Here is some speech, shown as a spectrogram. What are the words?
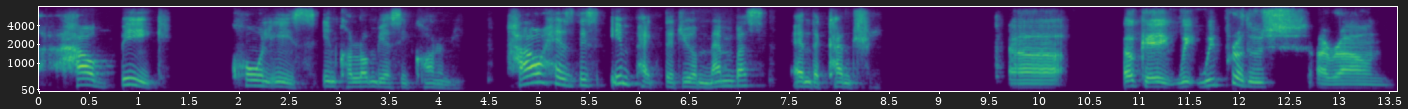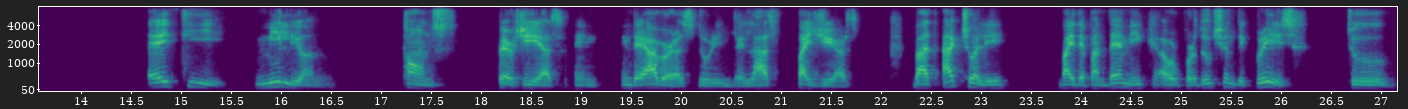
how big coal is in Colombia's economy, how has this impacted your members and the country? Uh, okay, we, we produce around 80 million tons per year in, in the average during the last five years. But actually, by the pandemic, our production decreased to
